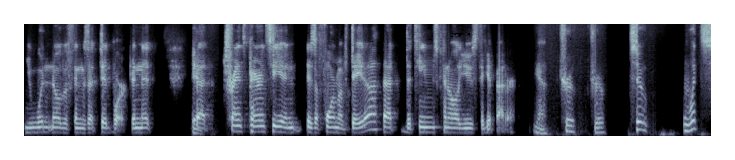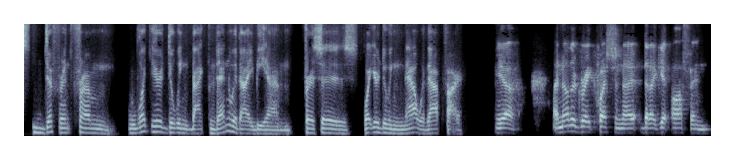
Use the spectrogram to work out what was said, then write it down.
you wouldn't know the things that did work. And that yeah. that transparency and is a form of data that the teams can all use to get better. Yeah, true, true. So what's different from what you're doing back then with IBM versus what you're doing now with AppFire? Yeah, another great question that, that I get often.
